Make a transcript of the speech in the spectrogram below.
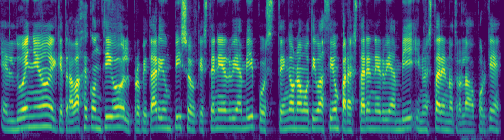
el, dueño, el que trabaje contigo, el propietario de un piso que esté en Airbnb, pues tenga una motivación para estar en Airbnb y no estar en otro lado. ¿Por qué?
